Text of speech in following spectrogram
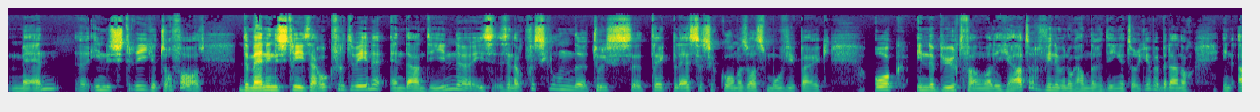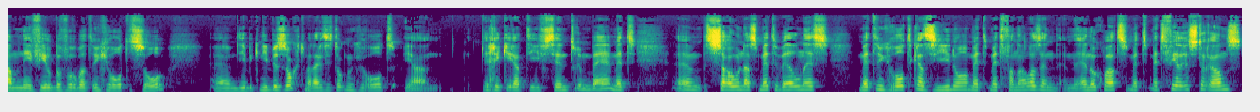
mijnindustrie getroffen was. De mijnindustrie is daar ook verdwenen en daandien uh, is, zijn er ook verschillende toeristische trekpleisters gekomen, zoals Movie Park. Ook in de buurt van Walligator vinden we nog andere dingen terug. We hebben daar nog in Amnéville bijvoorbeeld een grote zoo. Um, die heb ik niet bezocht, maar daar zit ook een groot ja, recreatief centrum bij. Met um, sauna's, met wellness, met een groot casino, met, met van alles en, en nog wat. Met, met veel restaurants.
